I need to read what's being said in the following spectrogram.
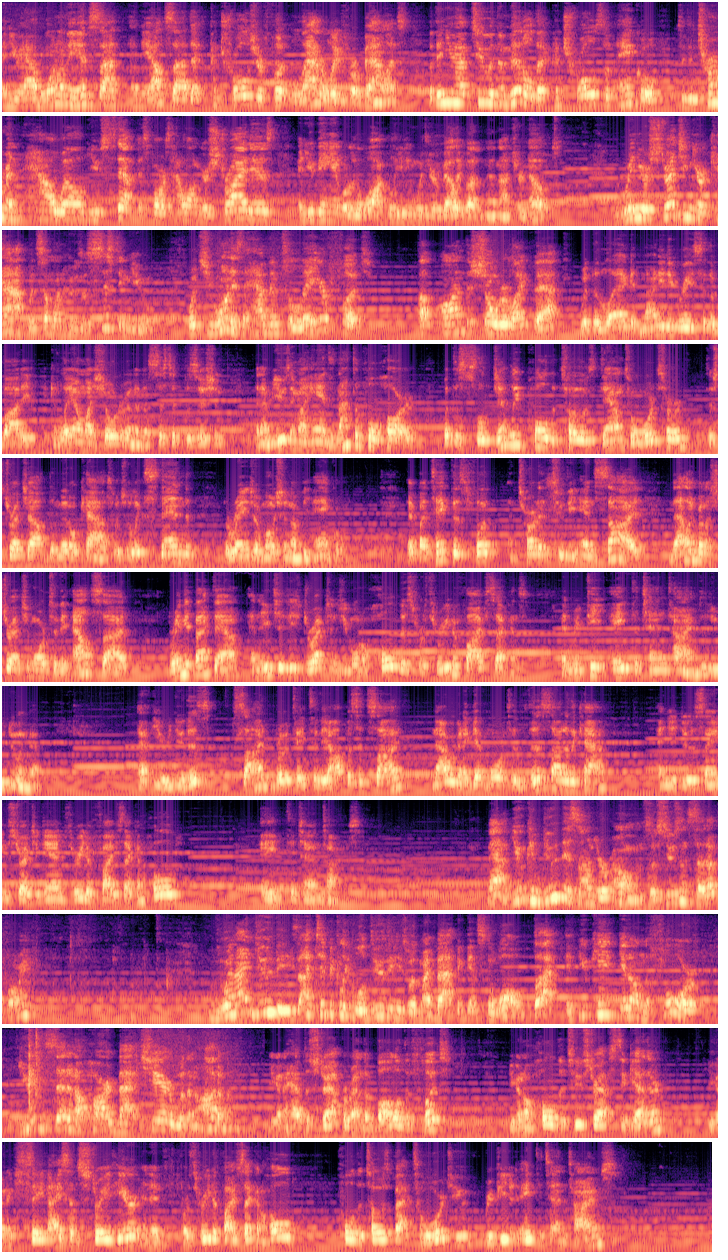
and you have one on the inside and the outside that controls your foot laterally for balance, but then you have two in the middle that controls the ankle to determine how well you step as far as how long your stride is and you being able to walk leading with your belly button and not your nose. When you're stretching your calf with someone who's assisting you, what you want is to have them to lay your foot up on the shoulder like that with the leg at 90 degrees to the body. It can lay on my shoulder in an assisted position and I'm using my hands not to pull hard but to gently pull the toes down towards her to stretch out the middle calves, which will extend the range of motion of the ankle. If I take this foot and turn it to the inside, now I'm going to stretch more to the outside, bring it back down, and each of these directions you want to hold this for three to five seconds and repeat eight to ten times as you're doing that. After you do this side, rotate to the opposite side. Now we're going to get more to this side of the calf and you do the same stretch again, three to five second hold, eight to 10 times. Now, you can do this on your own. So Susan, set up for me. When I do these, I typically will do these with my back against the wall. But if you can't get on the floor, you can sit in a hard back chair with an ottoman. You're gonna have the strap around the ball of the foot. You're gonna hold the two straps together. You're gonna stay nice and straight here and then for three to five second hold, pull the toes back towards you. Repeat it eight to 10 times.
